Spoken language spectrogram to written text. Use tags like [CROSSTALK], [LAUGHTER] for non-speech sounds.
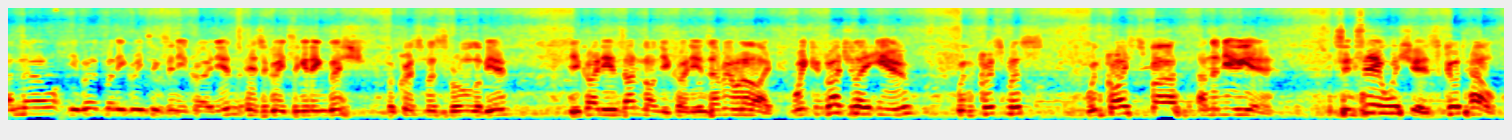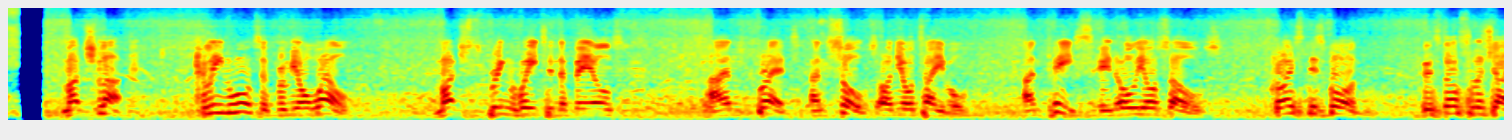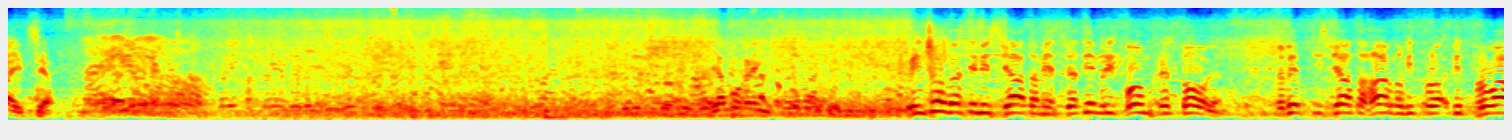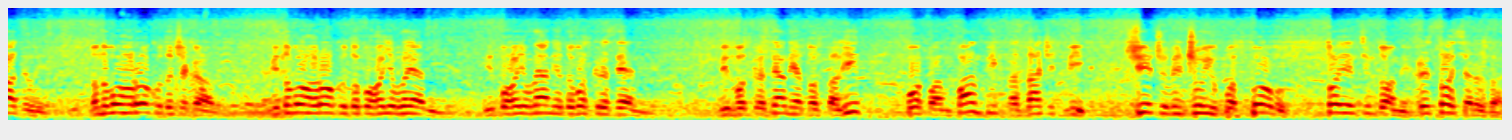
And now you've heard many greetings in Ukrainian. Here's a greeting in English for Christmas for all of you. Ukrainians and non-Ukrainians, everyone alike. We congratulate you with Christmas, with Christ's birth and the new year. Sincere wishes, good health, much luck, clean water from your well, much spring wheat in the fields, and bread and salt on your table, and peace in all your souls. Christ is born. Христос рождається. Я по-українськи. Вінчую вас тими святами, святим Різдвом Христовим, щоб ви ці свята гарно відпровадили, до Нового року дочекали, від Нового року до Богоявлення, від Богоявлення до Воскресення, від Воскресення до ста літ, поклан панпіх назначить вік. Щичу вінчую по сполу, хто є в домі? Христос я рождає.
